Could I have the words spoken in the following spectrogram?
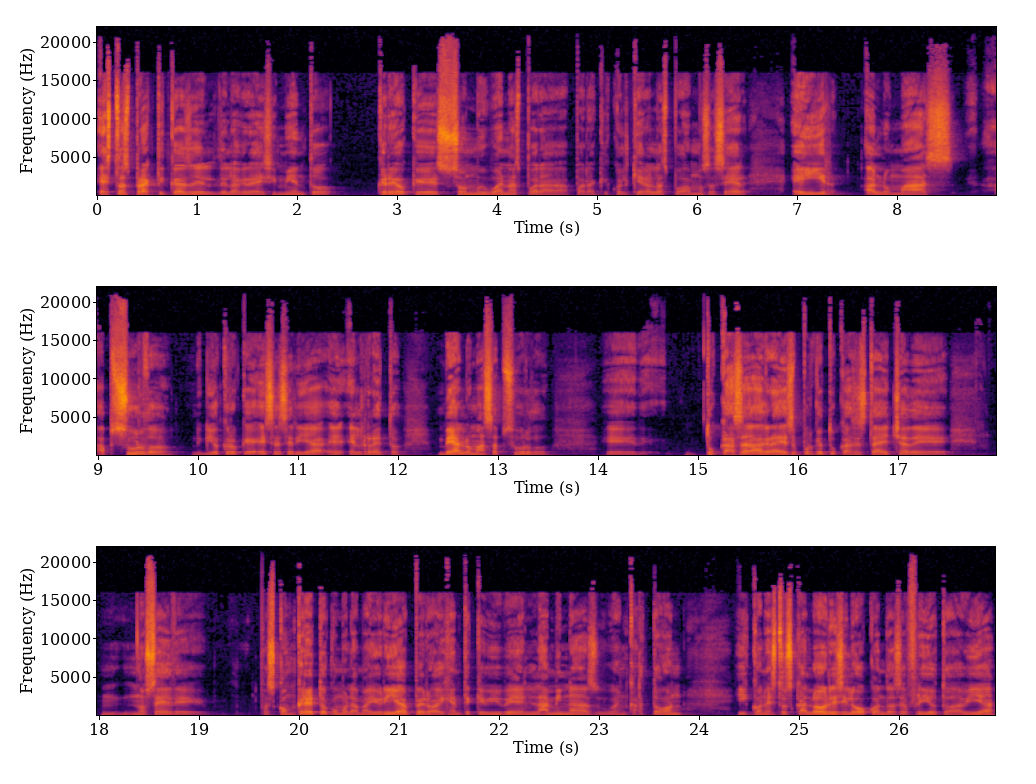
estas prácticas del, del agradecimiento creo que son muy buenas para, para, que cualquiera las podamos hacer e ir a lo más absurdo. Yo creo que ese sería el, el reto. Ve a lo más absurdo. Eh, tu casa agradece porque tu casa está hecha de, no sé, de pues concreto como la mayoría, pero hay gente que vive en láminas o en cartón y con estos calores y luego cuando hace frío todavía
